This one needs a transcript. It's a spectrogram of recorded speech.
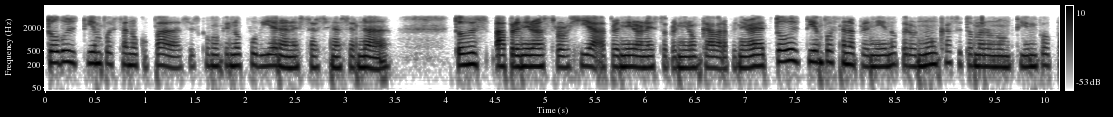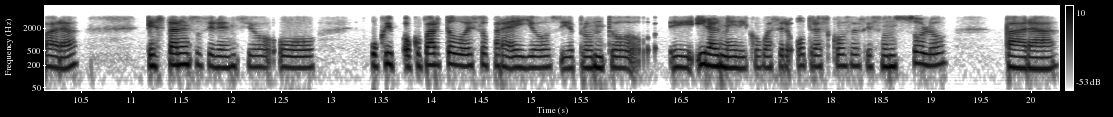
todo el tiempo están ocupadas, es como que no pudieran estar sin hacer nada. Entonces aprendieron astrología, aprendieron esto, aprendieron cábala, aprendieron todo el tiempo están aprendiendo, pero nunca se tomaron un tiempo para estar en su silencio o ocu- ocupar todo eso para ellos y de pronto eh, ir al médico o hacer otras cosas que son solo para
